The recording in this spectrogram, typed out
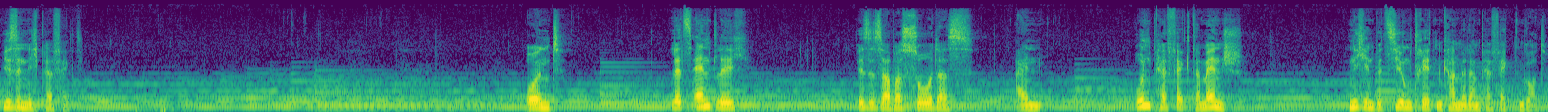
Wir sind nicht perfekt. Und letztendlich ist es aber so, dass ein unperfekter Mensch nicht in Beziehung treten kann mit einem perfekten Gott.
